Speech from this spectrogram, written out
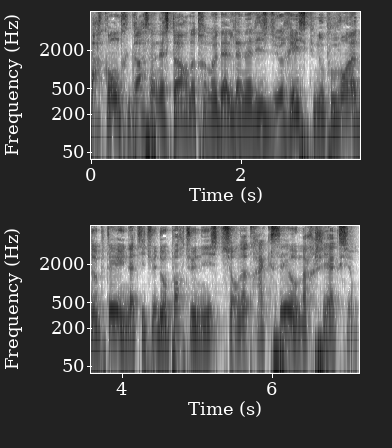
Par contre, grâce à Nestor, notre modèle d'analyse du risque, nous pouvons adopter une attitude opportuniste sur notre accès au marché action.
